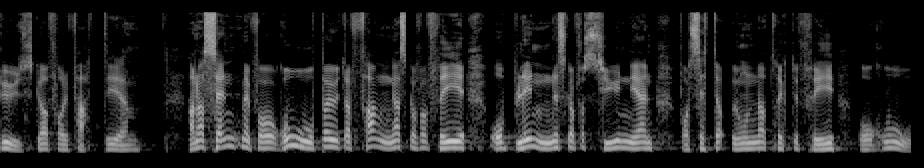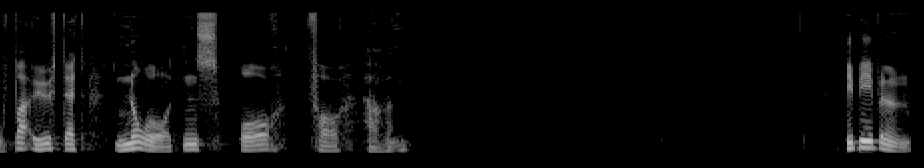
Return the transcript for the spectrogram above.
budskap for de fattige. Han har sendt meg for å rope ut at fanger skal få fri, og blinde skal få syn igjen, for å sette undertrykte fri og rope ut et nådens år for Herren. I Bibelen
